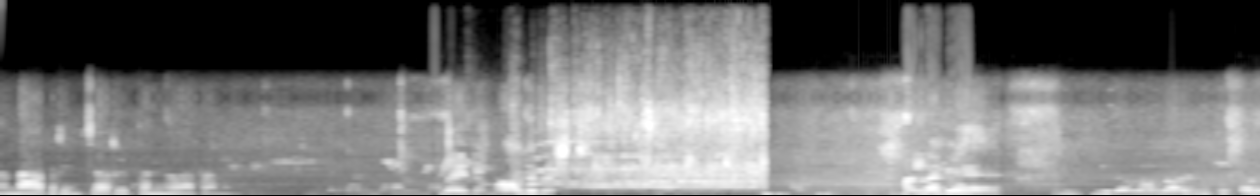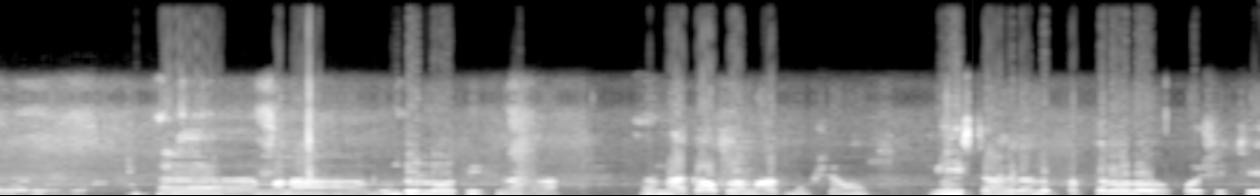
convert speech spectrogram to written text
నన్ను ఆదరించారు. ధన్యవాదాలు. రైట్ అమ్మ ఆల్ ది బెస్ట్ అలాగే ఈ హీరో గారు రాజేంద్ర ప్రసాద్ గారు మన గుంటూరులో తీసిన నా కాపురం నాకు ముఖ్యం. మీ ఇష్టం దానిలో భర్త రోలు పోషించి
